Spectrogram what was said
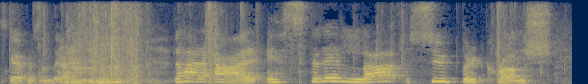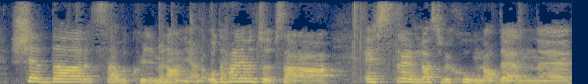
Ska jag presentera? Det här är Estrella Super Crunch Cheddar Sour Cream and Onion. Och det här är väl typ så här äh, Estrellas version av den eh,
